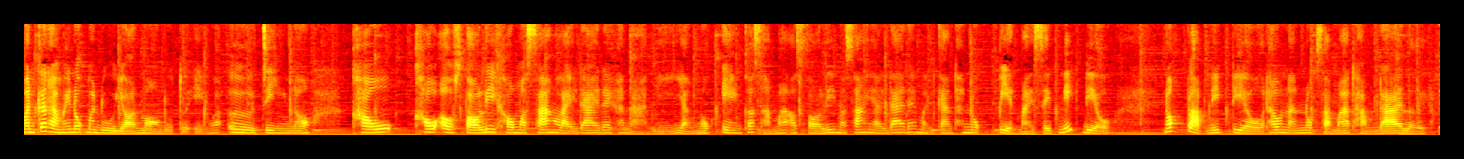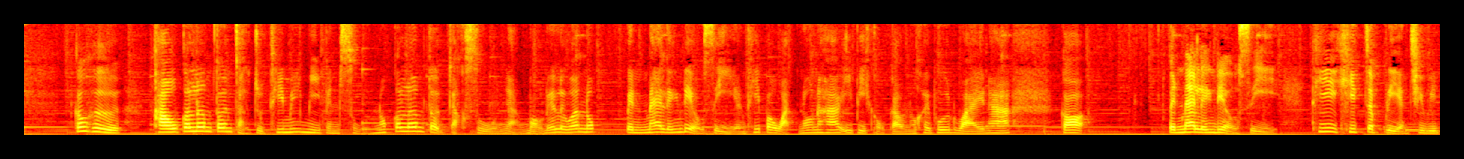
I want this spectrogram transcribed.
มันก็ทำให้นกมาดูย้อนมองดูตัวเองว่า เออจริงเนาะ เขาเขาเอาสตอรี่เขามาสร้างรายได้ได้ขนาดนี้ อย่างนกเองก็สามารถเอาสตอรี่มาสร้างรายได้ได้เหมือนกัน ถ้านกเปลี่ยนไมซ์เซ็ตนิดเดียว นกปรับนิดเดียว เท่านั้นนกสามารถทำได้เลย ก็คือเขาก็เริ่มต้นจากจุดที่ไม่มีเป็นศูนย์นกก็เริ่มต้นจากศูนย์อย่างบอกได้เลยว่านกเป็นแม่เลี้ยงเดี่ยวสี่อย่างที่ประวัตินกนะคะ EP เก่าๆนกเคยพูดไว้นะคะก็เป็นแม่เลี้ยงเดี่ยวสี่ที่คิดจะเปลี่ยนชีวิต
